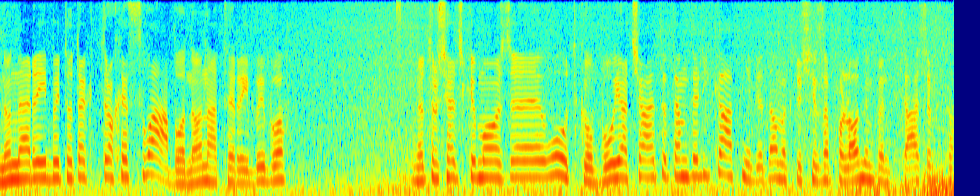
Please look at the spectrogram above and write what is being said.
no na ryby to tak trochę słabo, no na te ryby, bo no troszeczkę może łódką bujać, ale to tam delikatnie, wiadomo, ktoś jest zapalonym wędkarzem, to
